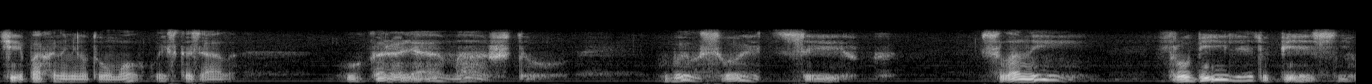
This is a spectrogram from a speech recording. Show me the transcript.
Черепаха на минуту умолкла и сказала, «У короля Машту был свой цирк. Слоны трубили эту песню,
